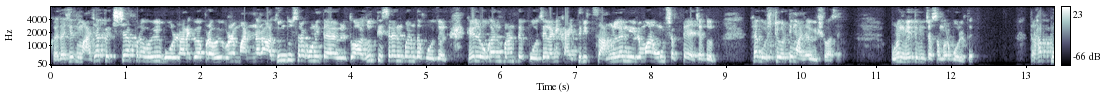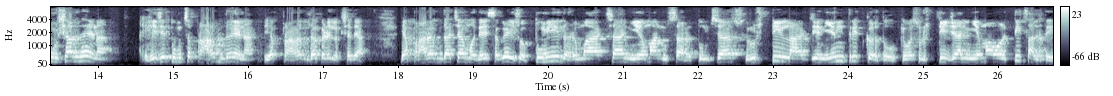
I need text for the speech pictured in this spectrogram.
कदाचित माझ्यापेक्षा प्रभावी बोलणारा किंवा प्रभावीपणे मांडणारा अजून दुसरा कोणी तयार होईल तो अजून तिसऱ्यांपर्यंत पोहोचेल. हे लोकांपर्यंत पोहोचेल आणि काहीतरी चांगलं निर्माण होऊ शकतं याच्यातून. ह्या गोष्टीवरती माझा विश्वास आहे. म्हणून मी तुमच्यासमोर बोलतोय. तर हा पुरुषार्थ आहे ना हे जे तुमचं प्रारब्ध आहे ना या प्रारब्धाकडे लक्ष द्या. या प्रारब्धाच्या मध्ये सगळे हिशोब तुम्ही धर्माच्या नियमानुसार तुमच्या सृष्टीला जे नियंत्रित करतो किंवा सृष्टी ज्या नियमावरती चालते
